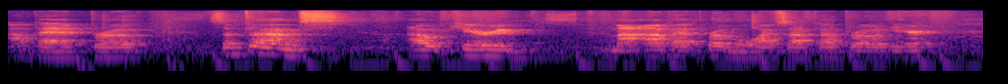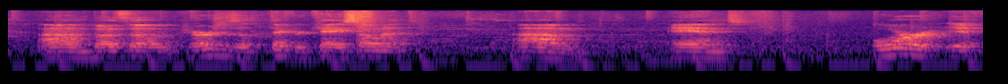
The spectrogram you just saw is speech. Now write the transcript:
iPad Pro. Sometimes I would carry my iPad Pro, my wife's iPad Pro in here. Um, both of hers is a thicker case on it, um, and or if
